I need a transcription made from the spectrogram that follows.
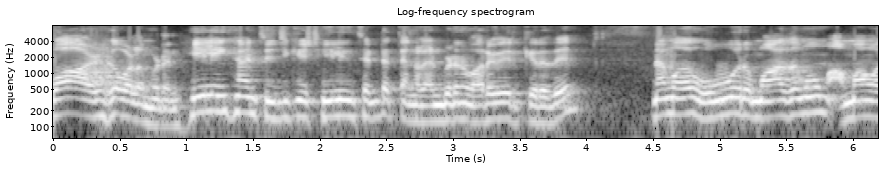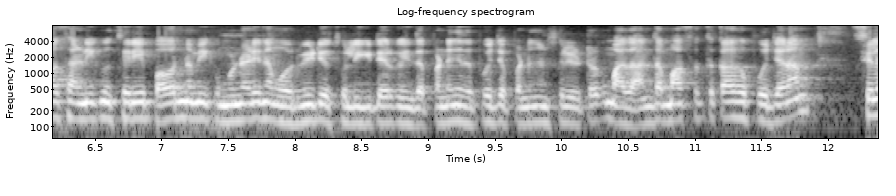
வாழ்க வளமுடன். Healing hands education healing centre தங்கள் அன்புடன் வரவேற்கிறது. நம்ம ஒவ்வொரு மாதமும் அமாவாசை அன்னைக்கும் சரி பௌர்ணமிக்கு முன்னாடி நம்ம ஒரு வீடியோ சொல்லிக்கிட்டே இருக்கோம். இதை பண்ணுங்க இந்த பூஜை பண்ணுங்கன்னு சொல்லிட்டு இருக்கோம். அது அந்த மாதத்துக்காக பூஜைனா சில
